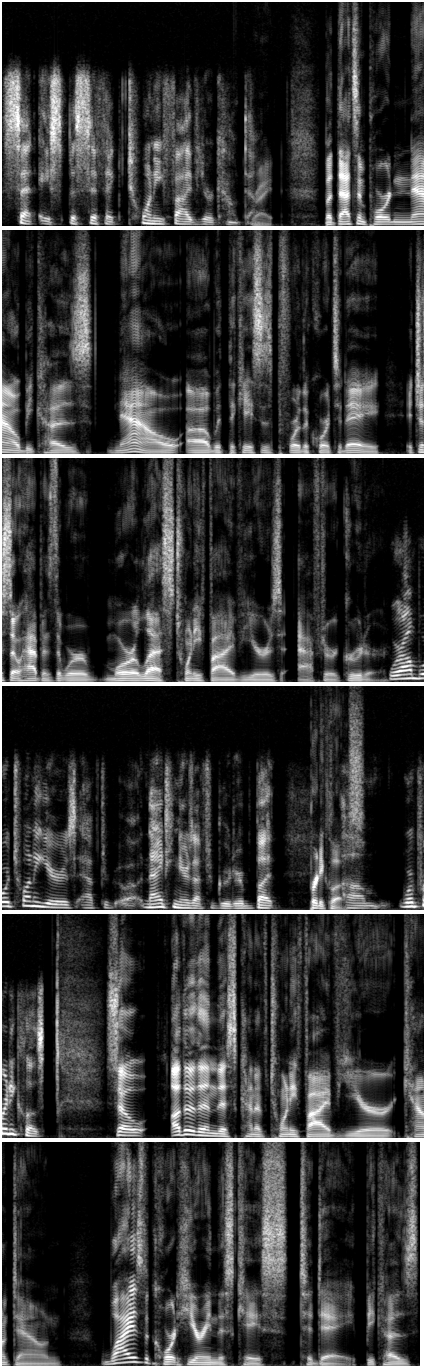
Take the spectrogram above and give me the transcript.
set a specific 25 year countdown. Right. But that's important now because now, uh, with the cases before the court today, it just so happens that we're more or less 25 years after Grutter. We're on board 20 years after, uh, 19 years after Grutter, but pretty close. Um, we're pretty close. So, other than this kind of 25 year countdown, why is the court hearing this case today? Because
